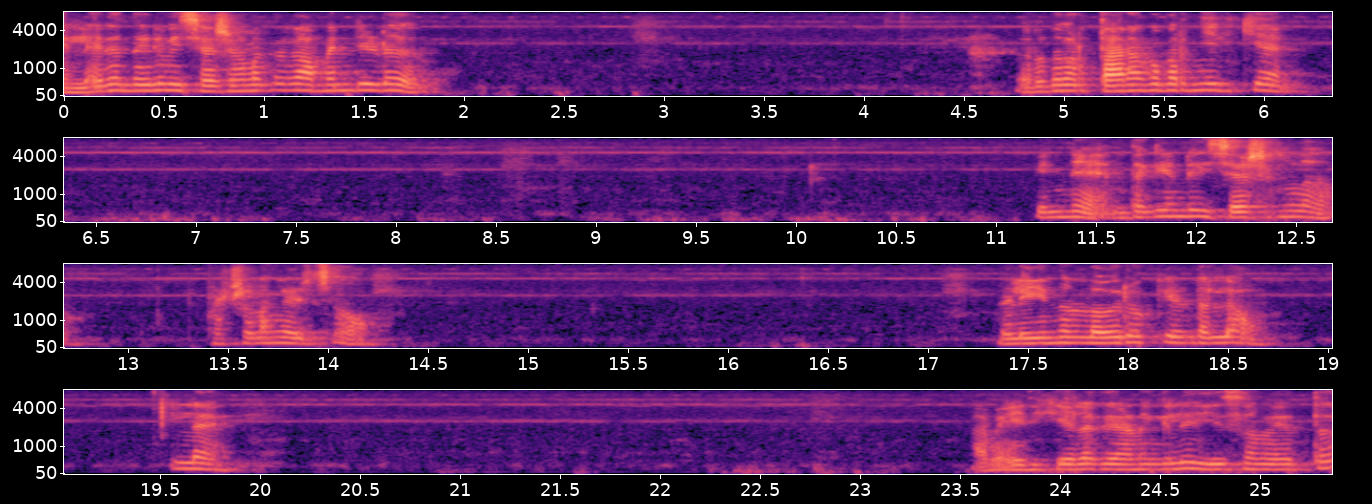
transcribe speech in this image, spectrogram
എല്ലാവരും എന്തെങ്കിലും വിശേഷങ്ങളൊക്കെ കമന്റ് ഇട്. വെറുതെ വർത്താനമൊക്കെ പറഞ്ഞിരിക്കാൻ. പിന്നെ എന്തൊക്കെയുണ്ട് വിശേഷങ്ങൾ ഭക്ഷണം കഴിച്ചോ? വെളിയിൽ നിന്നുള്ളവരൊക്കെ ഉണ്ടല്ലോ അല്ലേ അമേരിക്കയിലൊക്കെ ആണെങ്കിൽ ഈ സമയത്ത്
